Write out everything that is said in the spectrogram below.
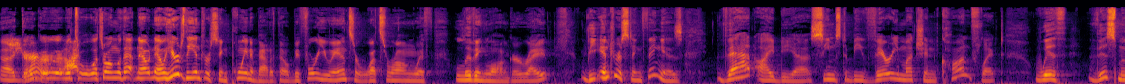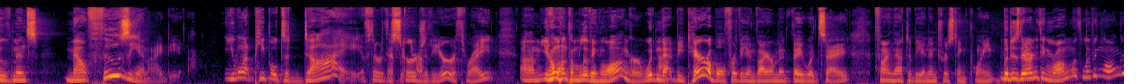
uh sure. what's, what's wrong with that? Now, now, here's the interesting point about it, though. Before you answer what's wrong with living longer, right? The interesting thing is that idea seems to be very much in conflict with this movement's Malthusian idea. You want people to die if they're the scourge of the earth, right? Um, you don't want them living longer. Wouldn't that be terrible for the environment? They would say. Find that to be an interesting point. But is there anything wrong with living longer?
